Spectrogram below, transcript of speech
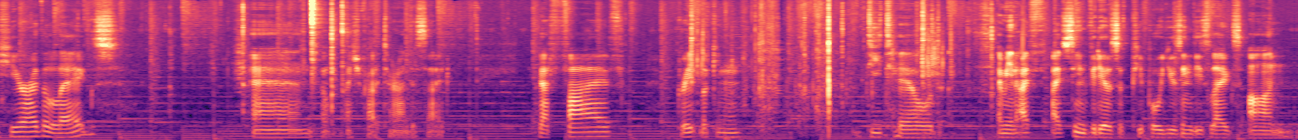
here are the legs and oh I should probably turn on this side. You've got five great looking detailed I mean I've, I've seen videos of people using these legs on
